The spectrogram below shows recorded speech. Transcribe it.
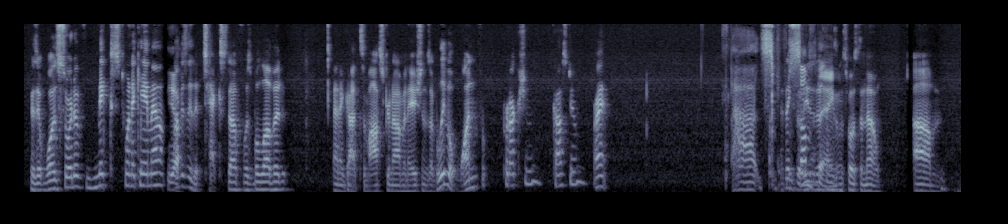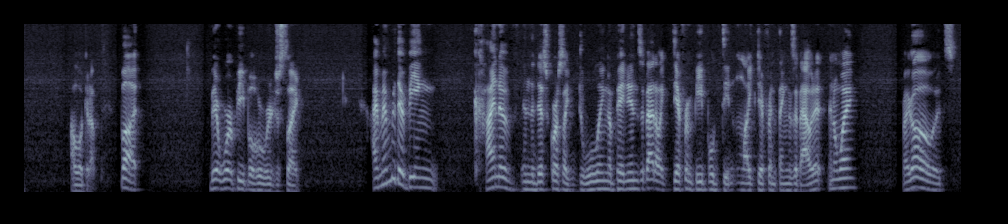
because it was sort of mixed when it came out. Yeah. Obviously, the tech stuff was beloved, and it got some Oscar nominations. I believe it won for production costume, right? Uh, s- I think so. something. these are the things I'm supposed to know. Um, I'll look it up. But there were people who were just like, I remember there being kind of in the discourse like dueling opinions about it. Like different people didn't like different things about it in a way. Like, oh, it's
